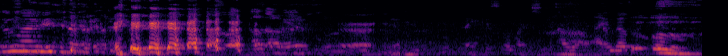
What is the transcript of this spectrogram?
Don't worry. Those are beautiful. Thank you so much. I love it.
